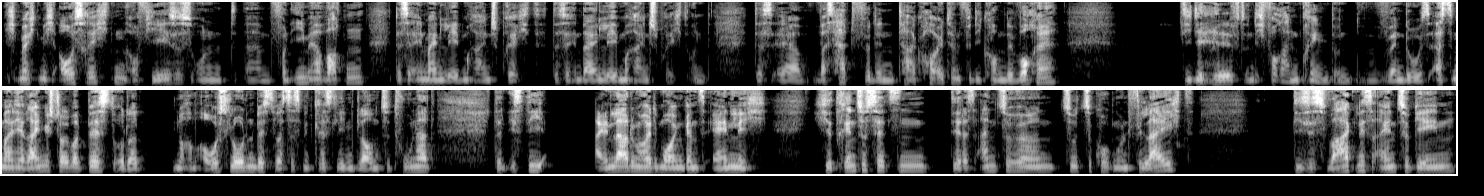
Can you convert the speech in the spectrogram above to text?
ich möchte mich ausrichten auf Jesus und ähm, von ihm erwarten, dass er in mein Leben reinspricht, dass er in dein Leben reinspricht und dass er was hat für den Tag heute und für die kommende Woche, die dir hilft und dich voranbringt. Und wenn du das erste Mal hier reingestolpert bist oder noch am Ausloten bist, was das mit christlichem Glauben zu tun hat, dann ist die Einladung heute Morgen ganz ähnlich. Hier drin zu sitzen, dir das anzuhören, zuzugucken und vielleicht dieses Wagnis einzugehen,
